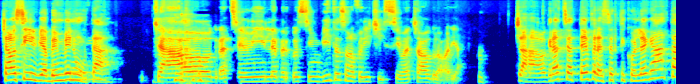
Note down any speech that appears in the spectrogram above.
Ciao Silvia, benvenuta. Ciao, grazie mille per questo invito, sono felicissima. Ciao Gloria. Ciao, grazie a te per esserti collegata.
